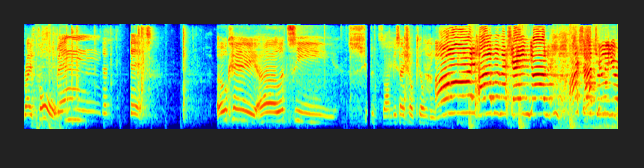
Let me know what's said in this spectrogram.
Rifle. Bend it. Okay, uh, let's see. Stupid zombies, I shall kill thee. I have a machine gun. I shall That's kill your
